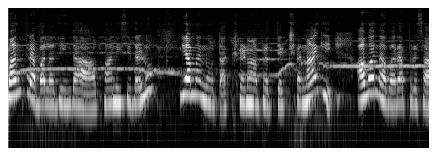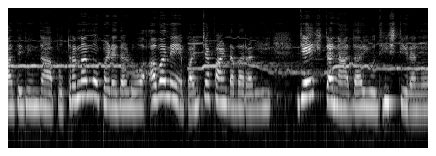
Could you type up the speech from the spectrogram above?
ಮಂತ್ರಬಲದಿಂದ ಆಹ್ವಾನಿಸಿದಳು. ಯಮನು ತಕ್ಷಣ ಪ್ರತ್ಯಕ್ಷನಾಗಿ ಅವನವರ ಪ್ರಸಾದದಿಂದ ಪುತ್ರನನ್ನು ಪಡೆದಳು. ಅವನೇ ಪಂಚಪಾಂಡವರಲ್ಲಿ ಜ್ಯೇಷ್ಠನಾದ ಯುಧಿಷ್ಠಿರನು.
